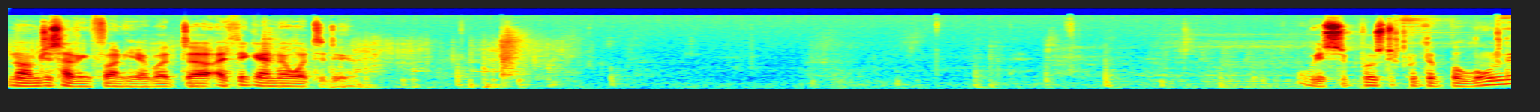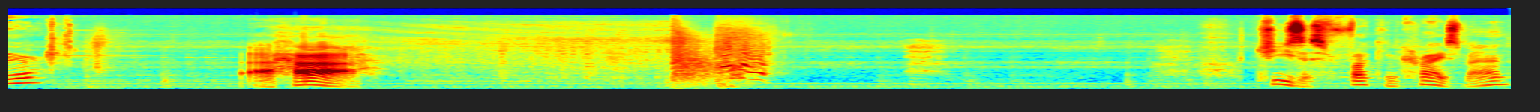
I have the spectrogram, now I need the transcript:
No, I'm just having fun here, but uh, I think I know what to do. We're supposed to put the balloon there? Aha! Jesus fucking Christ, man.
